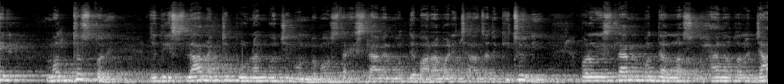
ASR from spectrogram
এর মধ্যস্থলে যদি ইসলাম একটি পূর্ণাঙ্গ জীবন ব্যবস্থা, ইসলামের মধ্যে বাড়াবাড়ি ছাড়াছাড়ি কিছুই নেই বরং ইসলামের মধ্যে আল্লাহ সুবহান তালা যা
